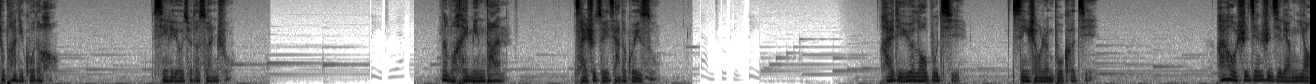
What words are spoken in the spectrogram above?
又怕你过得好，心里又觉得酸楚。那么黑名单。才是最佳的归宿。海底月捞不起，心上人不可及。还好时间是剂良药，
